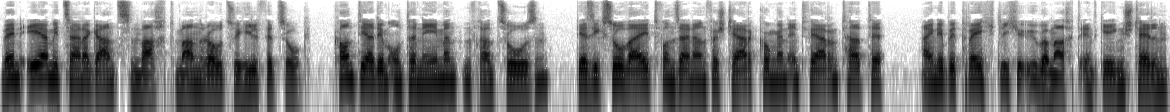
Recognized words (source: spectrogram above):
Wenn er mit seiner ganzen Macht Munro zu Hilfe zog, konnte er dem unternehmenden Franzosen, der sich so weit von seinen Verstärkungen entfernt hatte, eine beträchtliche Übermacht entgegenstellen.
